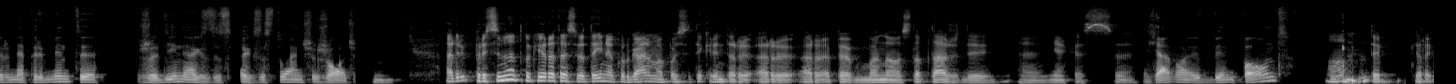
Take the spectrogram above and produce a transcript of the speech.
ir nepriminti žodynę egzistuojančių žodžių. Hmm. Ar prisimenat, kokia yra ta svetainė, kur galima pasitikrinti, ar, ar, ar apie mano slaptažodį e, niekas. E... Have I been pwned? O, mhm. taip, gerai.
